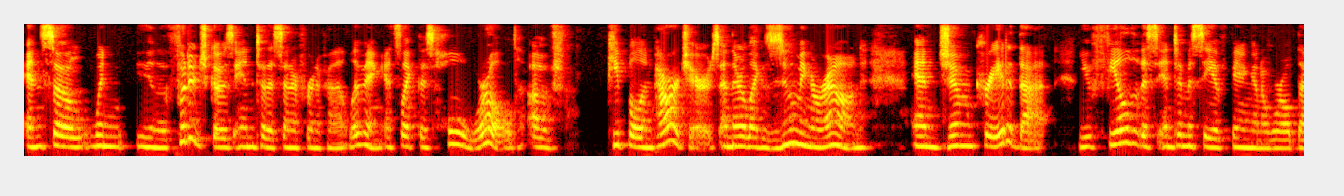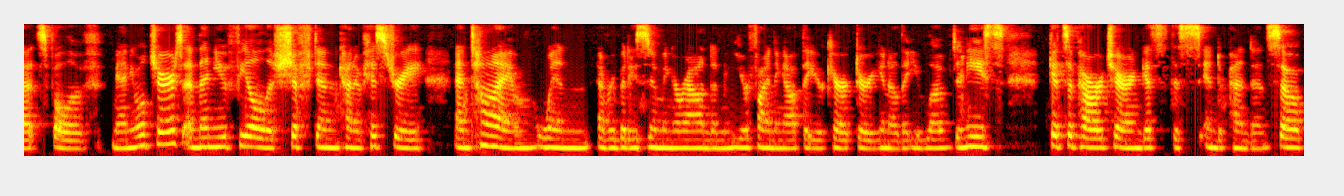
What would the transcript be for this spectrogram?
And so when you know the footage goes into the Center for Independent Living, it's like this whole world of people in power chairs and they're like zooming around. And Jim created that. You feel this intimacy of being in a world that's full of manual chairs, and then you feel the shift in kind of history and time when everybody's zooming around and you're finding out that your character, you know, that you love, Denise, gets a power chair and gets this independence. So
